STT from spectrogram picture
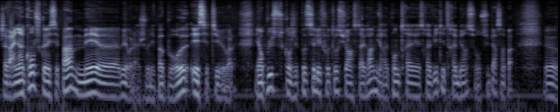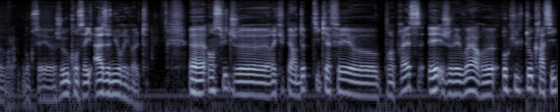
J'avais rien contre, je connaissais pas, mais, mais voilà, je venais pas pour eux, et c'était, voilà. Et en plus, quand j'ai posté les photos sur Instagram, ils répondent très, très vite et très bien, ils sont super sympas. voilà, donc c'est, je vous conseille As a New Revolt. Euh, ensuite, je récupère deux petits cafés au point presse et je vais voir euh, Occultocratie.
